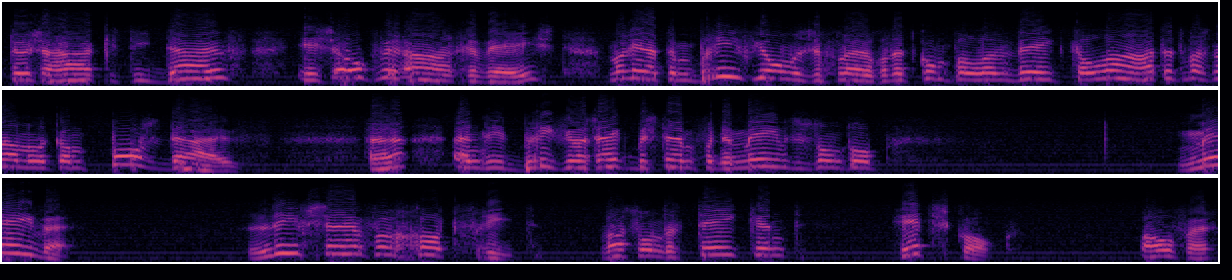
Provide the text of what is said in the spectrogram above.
tussen haakjes, die duif is ook weer aangeweest. Maar hij had een briefje onder zijn vleugel, dat komt al een week te laat. Het was namelijk een postduif. En dit briefje was eigenlijk bestemd voor de meeuwen. Er stond op... Meeuwen. Lief zijn voor Godfried. Was ondertekend Hitchcock. Over.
